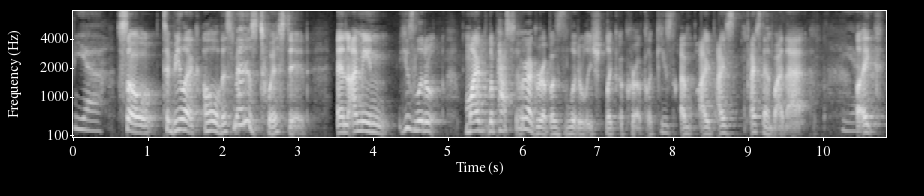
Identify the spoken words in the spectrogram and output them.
Yeah. So to be like, oh, this man is twisted, and I mean, he's little. My the pastor I grew up was literally like a crook. Like he's, I, I, I, I stand by that. Yeah. Like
